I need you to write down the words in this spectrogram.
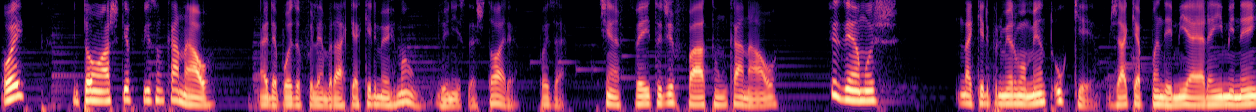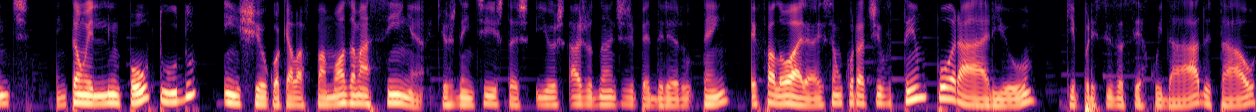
Oi? Então eu acho que eu fiz um canal. Aí depois eu fui lembrar que aquele meu irmão, do início da história, pois é, tinha feito de fato um canal. Fizemos, naquele primeiro momento, o quê? Já que a pandemia era iminente. Então ele limpou tudo, encheu com aquela famosa massinha que os dentistas e os ajudantes de pedreiro têm. E falou: olha, isso é um curativo temporário que precisa ser cuidado e tal,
